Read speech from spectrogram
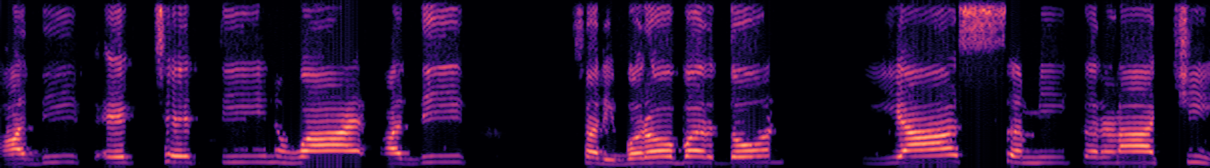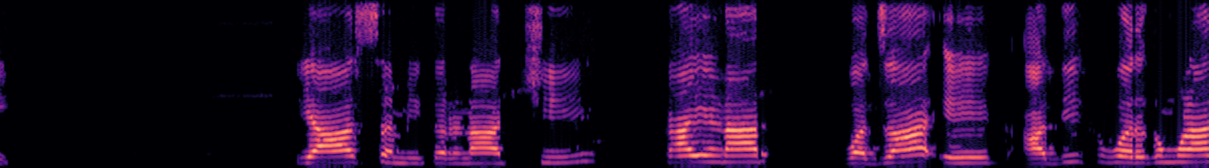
अधिक एक छेद तीन वाय अधिक सॉरी बरोबर दोन या समीकरणाची या समीकरणाची काय येणार? वजा एक अधिक वर्गमुळात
